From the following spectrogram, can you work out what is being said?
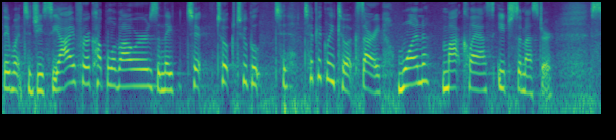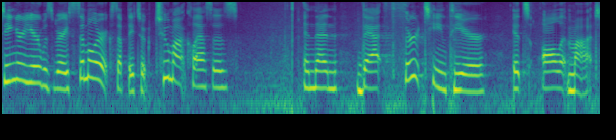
they went to GCI for a couple of hours, and they took, typically took, sorry, one Mott class each semester. Senior year was very similar, except they took two Mott classes, and then that 13th year, it's all at Mott.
